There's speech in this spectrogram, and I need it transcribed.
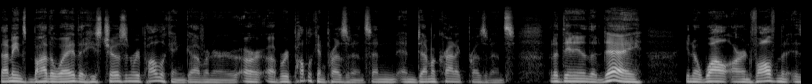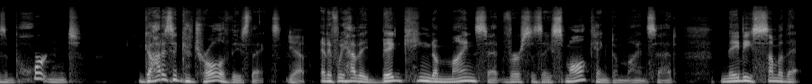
that means, by the way, that He's chosen Republican governor or uh, Republican presidents and and Democratic presidents. But at the end of the day, you know, while our involvement is important. God is in control of these things. Yep. And if we have a big kingdom mindset versus a small kingdom mindset, maybe some of the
